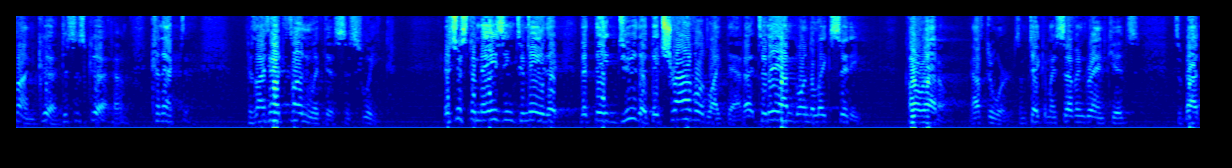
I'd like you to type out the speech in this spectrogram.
fun. Good. This is good. I'm connected. Because I've had fun with this this week. It's just amazing to me that, that they do that. They traveled like that. Uh, today I'm going to Lake City, Colorado, afterwards. I'm taking my seven grandkids. It's about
